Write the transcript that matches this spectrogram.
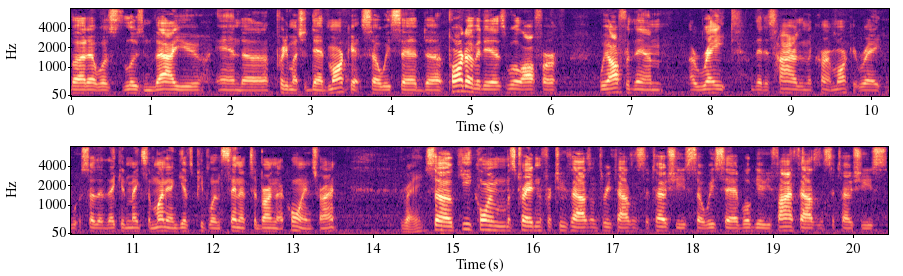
but it was losing value and uh, pretty much a dead market. So we said uh, part of it is we'll offer we offer them a rate that is higher than the current market rate so that they can make some money and gives people incentive to burn their coins, right? right. So Keycoin was trading for 2,000, 3,000 Satoshis. So we said, we'll give you 5,000 Satoshis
